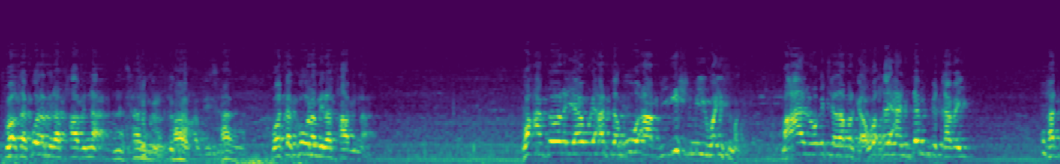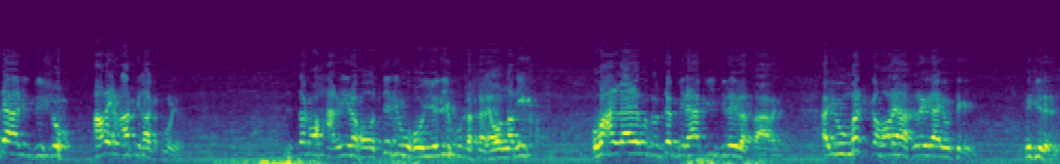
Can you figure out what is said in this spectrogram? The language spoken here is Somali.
وتكون من أصحاب النار. شكرا شكرا وتكون من أصحاب النار. واحد دول يا أبو أن تبوء بإثمي وإثمك مع الوقت يا أمريكا وحي أن دم بقبي. هداري دي شوف علي عاتقك فوري isagoo xariirah oo sidii uu hooyadii ku dhashay oo nadiifa waxa laalay wuxuu dembi lahaa kii dilay la saaray. Ayuu marka hore aakhiro ilaahay hortegay ninkii la dilay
